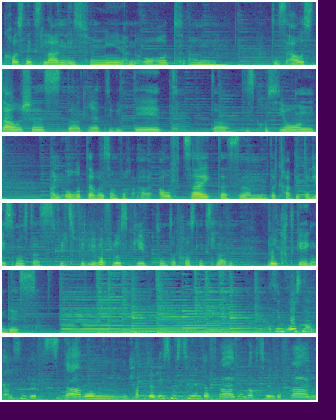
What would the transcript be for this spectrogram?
Kosnixladen ist für mich ein Ort ähm, des Austausches, der Kreativität, der Diskussion. Ein Ort, der was einfach aufzeigt, dass ähm, der Kapitalismus, dass viel zu viel Überfluss gibt und der Kosnixladen wirkt gegen das. Also im Großen und Ganzen geht es darum, Kapitalismus zu hinterfragen und auch zu hinterfragen,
